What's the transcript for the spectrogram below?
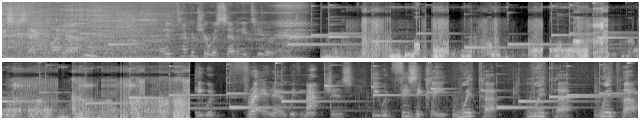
We should say it. Yeah. The temperature was 72. He would threaten her with matches. He would physically whip her, whip her, whip her.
